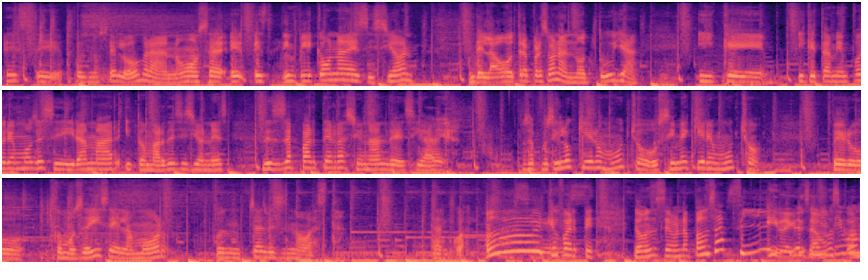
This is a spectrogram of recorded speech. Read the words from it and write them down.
este, pues no se logra, ¿no? O sea, implica una decisión de la otra persona, no tuya y que, y que también podríamos decidir amar y tomar decisiones desde esa parte racional de decir, a ver, o sea, pues sí lo quiero mucho o sí me quiere mucho, pero como se dice, el amor pues muchas veces no basta. Tal cual. ¡Ay, qué fuerte! Vamos a hacer una pausa sí, y regresamos con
